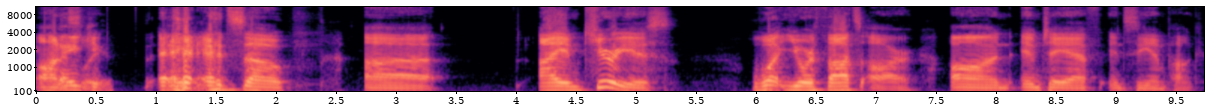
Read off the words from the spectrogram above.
honestly. Thank you. Thank and, and so, uh, I am curious what your thoughts are on MJF and CM Punk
